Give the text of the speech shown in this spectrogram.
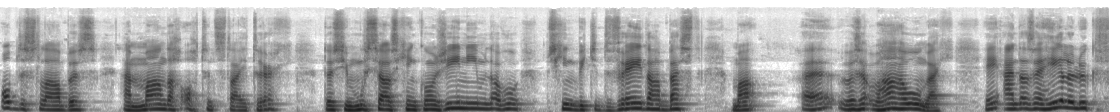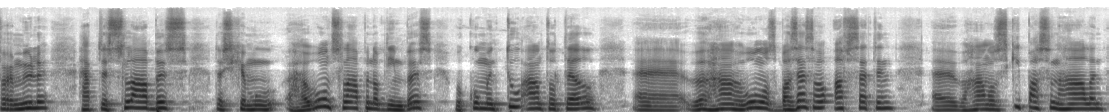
Op de slaabus. En maandagochtend sta je terug. Dus je moest zelfs geen congé nemen daarvoor. Misschien een beetje de vrijdag best. Maar we, gaan gewoon weg. En dat is een hele leuke formule. Je hebt de slaapbus, dus je moet gewoon slapen op die bus. We komen toe aan het hotel. Uh, we gaan gewoon ons bazes afzetten. Uh, we gaan onze skipassen halen.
